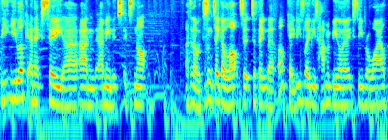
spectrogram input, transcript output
you, you look at NXT, uh, and I mean, it's it's not I don't know, it doesn't take a lot to, to think that, okay, these ladies haven't been on NXT for a while,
